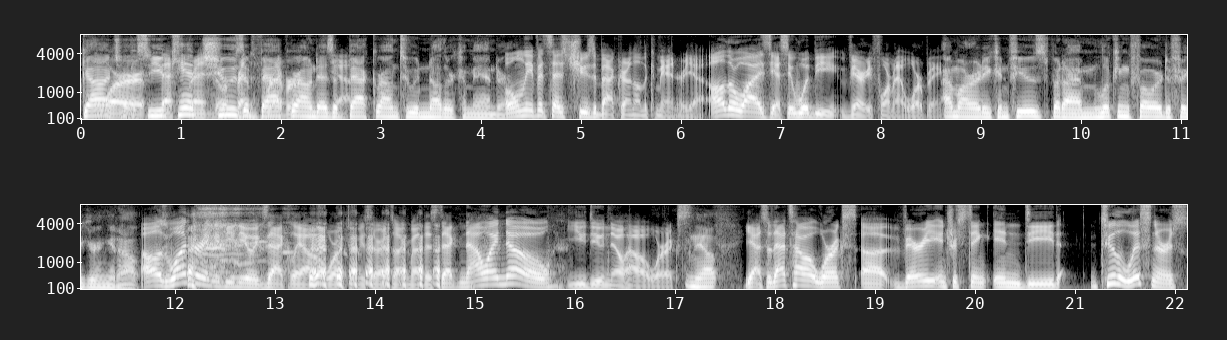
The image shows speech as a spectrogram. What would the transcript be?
Gotcha. So you can't choose a friends forever. background as Yeah. a background to another commander. Only if it says choose a background on the commander, yeah. Otherwise, yes, it would be very format warping. I'm already confused, but I'm looking forward to figuring it out. I was wondering if you knew exactly how it worked when we started talking about this deck. Now I know you do know how it works. Yep. Yeah, so that's how it works. Uh, very interesting indeed. To the listeners,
